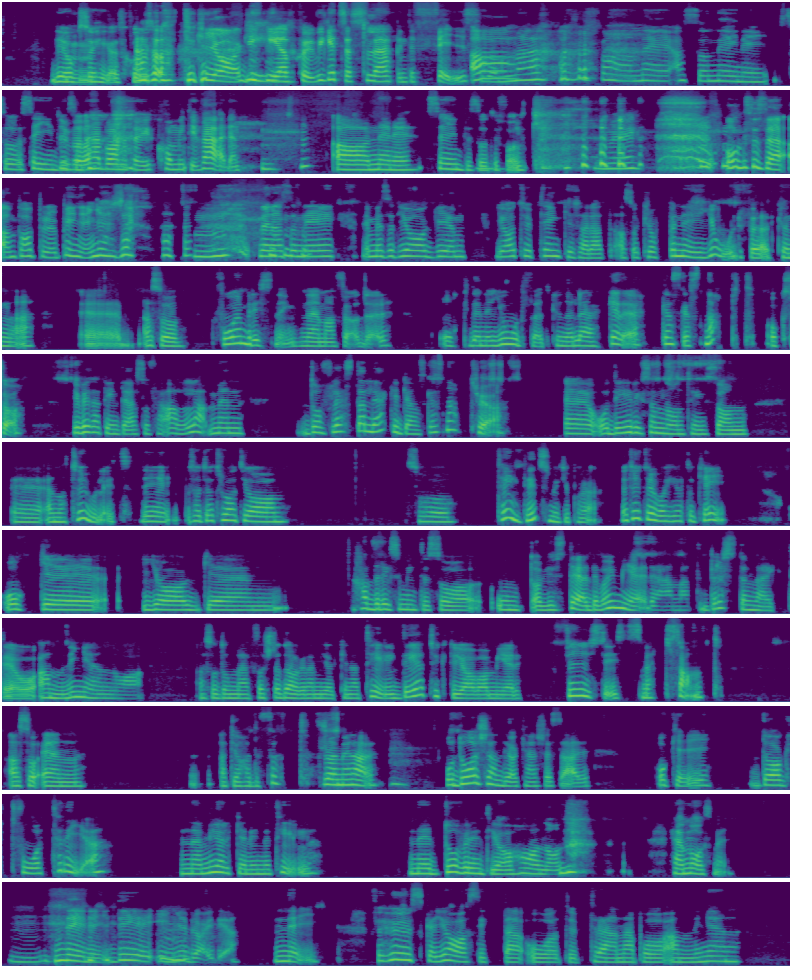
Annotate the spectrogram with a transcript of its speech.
Det är också mm. helt sjukt, alltså, tycker jag. Det är helt sjukt. Vilket så slap in the face. Ah, alltså, fan, nej. Alltså, nej, nej. Så säg inte du så. Bara, det här barnet har ju kommit till världen. Ja, ah, nej, nej. Säg inte så till folk. Nej. också så här, unpopular opinion kanske. Mm. men alltså nej. nej men så att jag, eh, jag typ tänker så här att alltså, kroppen är gjord för att kunna eh, alltså, få en bristning när man föder. Och den är gjord för att kunna läka det ganska snabbt också. Jag vet att det inte är så för alla, men de flesta läker ganska snabbt tror jag. Eh, och det är liksom någonting som eh, är naturligt. Är, så att jag tror att jag så tänkte inte så mycket på det. Jag tyckte det var helt okej. Okay. Och eh, jag eh, hade liksom inte så ont av just det. Det var ju mer det här med att brösten värkte och amningen och alltså de här första dagarna mjölken till, det tyckte jag var mer fysiskt smärtsamt. Alltså än att jag hade fött. Förstår du vad jag menar? Och då kände jag kanske så här, okej, okay, dag två, tre, när mjölken rinner till, nej då vill inte jag ha någon hemma hos mig. Mm. Nej, nej, det är ingen bra idé. Nej. För hur ska jag sitta och typ träna på amningen?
